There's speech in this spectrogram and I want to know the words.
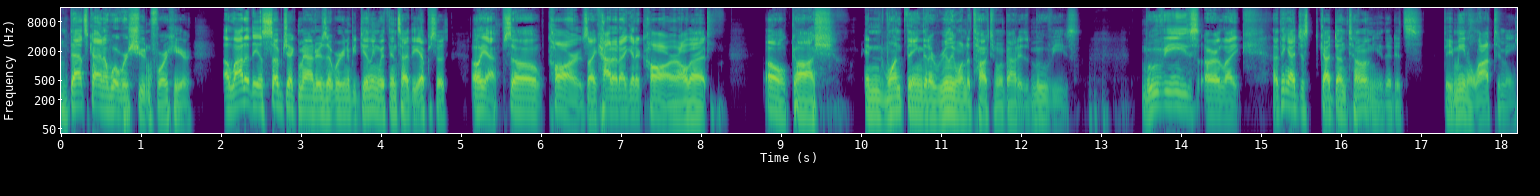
that's kind of what we're shooting for here. A lot of the subject matters that we're going to be dealing with inside the episodes. Oh, yeah. So cars, like how did I get a car? All that. Oh, gosh. And one thing that I really want to talk to him about is movies. Movies are like, I think I just got done telling you that it's, they mean a lot to me.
